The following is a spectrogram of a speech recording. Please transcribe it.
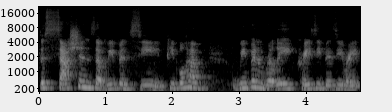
the sessions that we've been seeing, people have, we've been really crazy busy right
